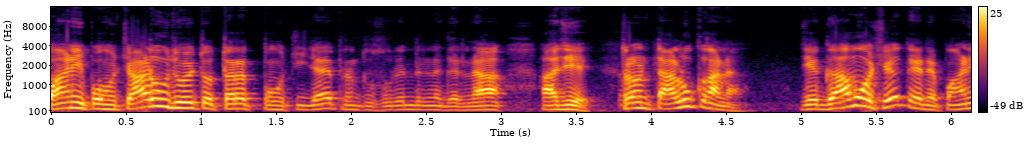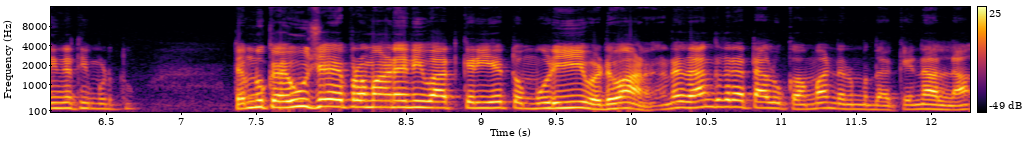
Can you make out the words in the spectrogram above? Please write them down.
પાણી પહોંચાડવું જોઈએ તો તરત પહોંચી જાય. પરંતુ સુરેન્દ્રનગરના આજે ત્રણ તાલુકાના જે ગામો છે તેને પાણી નથી મળતું. તેમનું કહેવું છે એ પ્રમાણેની વાત કરીએ તો મૂળી વઢવાણ અને ધાંગધ્રા તાલુકામાં નર્મદા કેનાલના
